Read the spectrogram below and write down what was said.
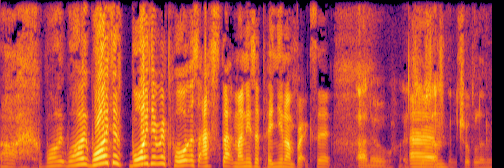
Oh, why, why, why do why do reporters ask that man his opinion on Brexit? I know. It's Um, just asking trouble?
